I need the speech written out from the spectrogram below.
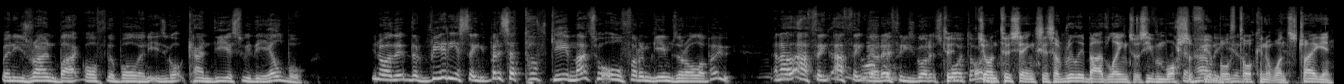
when he's ran back off the ball and he's got Candeias with the elbow. You know, there, are various things, but it's a tough game. That's what Old Firm games are all about. And I, I think I think the referee's got it spot Two, on. John, two seconds. It's a really bad line, so it's even worse Can if you're both hear it. talking at once. Try again.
